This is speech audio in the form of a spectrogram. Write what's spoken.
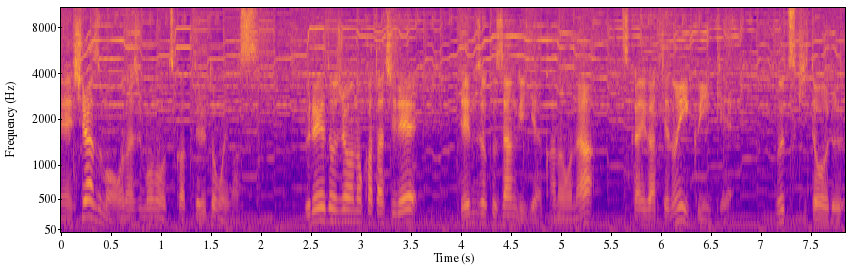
えー、知らずも同じものを使っていると思います。ブレード状の形で連続斬撃が可能な使い勝手のいいクイーン系。ムツキ通る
